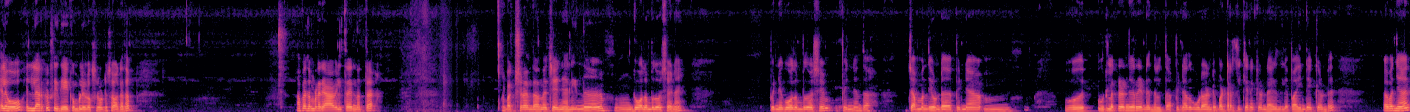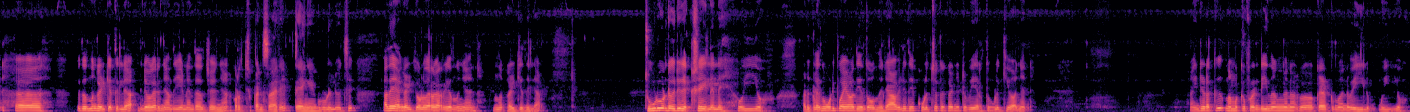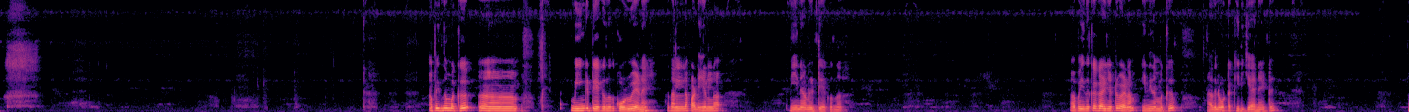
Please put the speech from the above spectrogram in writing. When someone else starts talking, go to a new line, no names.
Hello എല്ലാവർക്കും ശ്രീദേവി കമ്പിളി ബ്ലോക്സിലോട്ട് സ്വാഗതം. അപ്പോൾ നമ്മുടെ രാവിലത്തെ ഇന്നത്തെ ഭക്ഷണം എന്താണെന്ന് വെച്ച് കഴിഞ്ഞാൽ ഇന്ന് ഗോതമ്പ് ദോശയാണ്. പിന്നെ ഗോതമ്പ് ദോശയും പിന്നെന്താ ചമ്മന്തി ഉണ്ട് പിന്നെ ഉരുളക്കിഴങ്ങ് കറി ഉണ്ട് ഇന്നലത്തെ. പിന്നെ അത് കൂടാണ്ട് ബട്ടർ ചിക്കനൊക്കെ ഉണ്ടായിരുന്നില്ല അപ്പോൾ അതിന്റെയൊക്കെ ഉണ്ട്. അപ്പോൾ ഞാൻ ഇതൊന്നും കഴിക്കത്തില്ല. ഇതിന് പകരം ഞാൻ ചെയ്യണത് എന്താണെന്ന് വെച്ച് കഴിഞ്ഞാൽ കുറച്ച് പഞ്ചസാരയും തേങ്ങയും കൂടെ ഉള്ളിൽ വെച്ച് അതേ ഞാൻ കഴിക്കുകയുള്ളൂ വേറെ കറിയൊന്നും ഞാൻ ഒന്ന് കഴിക്കുന്നില്ല. ചൂട് കൊണ്ട് ഒരു രക്ഷയില്ലല്ലേ? ഒയ്യോ അടുക്കളയിൽ നിന്ന് ഓടിപ്പോയാൽ മതിയെന്ന് തോന്നുന്നു. രാവിലെ ഇതേ കുളിച്ചൊക്കെ കഴിഞ്ഞിട്ട് വേർത്ത് കുളിക്കുക ഞാൻ. അതിന്റെ ഇടയ്ക്ക് നമുക്ക് ഫ്രണ്ടിൽ നിന്ന് അങ്ങനെ കിഴക്കുന്ന തന്നെ വെയിലും. അയ്യോ. അപ്പോൾ ഇന്ന് നമുക്ക് മീൻ കിട്ടിയേക്കുന്നത് കൊഴുവേണേ നല്ല പണിയുള്ള മീനാണ് കിട്ടിയേക്കുന്നത്. അപ്പോൾ ഇതൊക്കെ കഴിഞ്ഞിട്ട് വേണം ഇനി നമുക്ക് അതിലോട്ടൊക്കെ ഇരിക്കാനായിട്ട്.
